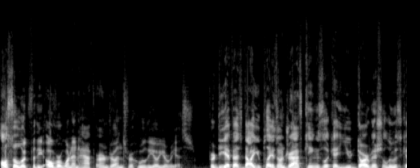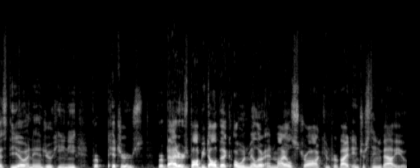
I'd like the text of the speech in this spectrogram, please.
Also look for the over one and a half earned runs for Julio Urias. For DFS value plays on DraftKings, look at Yu Darvish, Luis Castillo, and Andrew Heaney. For pitchers, for batters, Bobby Dalbec, Owen Miller, and Myles Straw can provide interesting value.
